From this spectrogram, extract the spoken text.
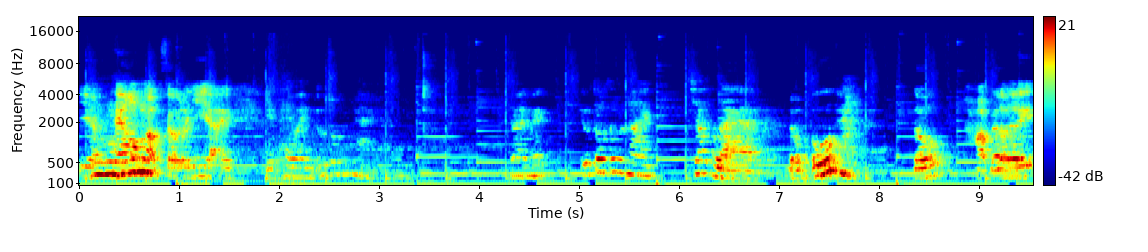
Dạ, theo không thật sự là như vậy. Vậy theo em yếu tố thứ hai? Rồi yếu tố thứ hai chắc là độ ướt. Đúng Hợp lý,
